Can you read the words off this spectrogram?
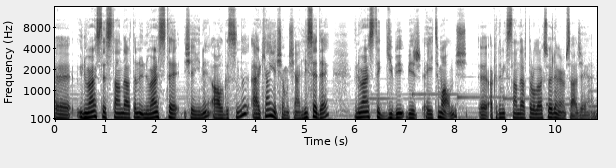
e, üniversite standartlarının üniversite şeyini algısını erken yaşamış. Yani lisede üniversite gibi bir eğitim almış. E, akademik standartlar olarak söylemiyorum sadece yani.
